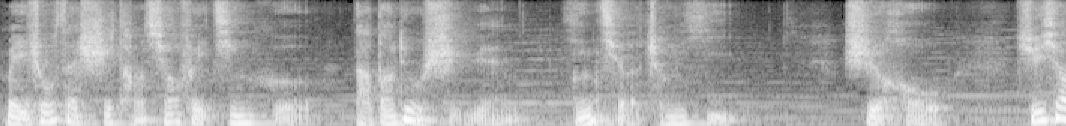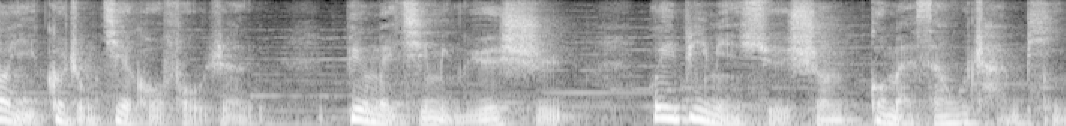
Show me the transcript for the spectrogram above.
每周在食堂消费金额达到六十元，引起了争议。事后，学校以各种借口否认，并美其名曰是为避免学生购买三无产品，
